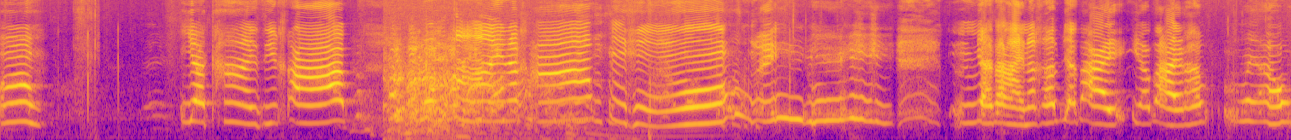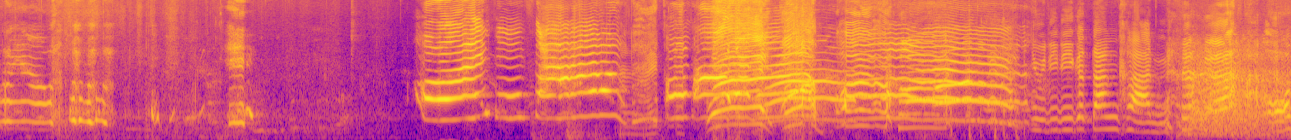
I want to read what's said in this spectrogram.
อ้าว อย่าถ่ายสิครับอายนะครับอื้อหืออย่าถ่ายนะครับ อย่าถ่าย อย่าถ่ายครับ ไม่เอา ไม่เอา โอ๊ยครูฟังครูฟังเว้ยโอมโอ้ยอยู่ดีๆก็ตั้งคันโอม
